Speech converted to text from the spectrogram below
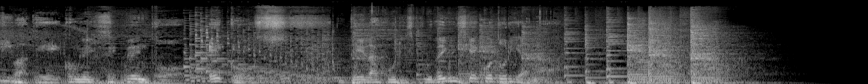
Actívate con el segmento Ecos de la jurisprudencia ecuatoriana.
